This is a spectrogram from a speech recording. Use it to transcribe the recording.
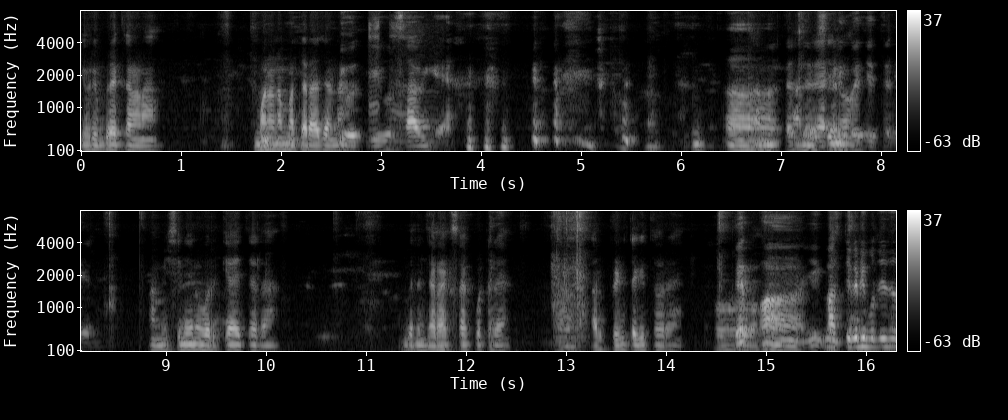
ಇವರಿಬ್ಬರೇ ಕಾರಣ. ಮನನ ಮತ್ತೆ ರಾಜಣ್ಣ. ಇವ್ರ ಸಾವಿಗೆ. ಆ ಮಿಷಿನು ಹೋಯ್ತಿರ್ತಾರೆ ಆ ಮಿಷಿನ್ ಏನು ವರ್ಕೇ ಆಯ್ತಲ್ಲ? ಅದನ್ನ ಜೆರಾಕ್ಸ್ ಹಾಕ್ಬಿಟ್ರೆ ಅವ್ರ ಪ್ರಿಂಟ್ ತೆಗಿತವ್ರೆ. ಈಗ ಬಂದಿದ್ದು.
